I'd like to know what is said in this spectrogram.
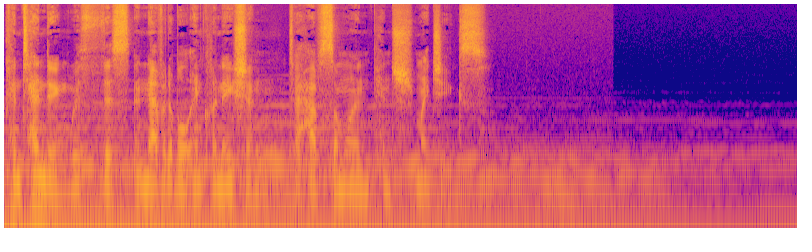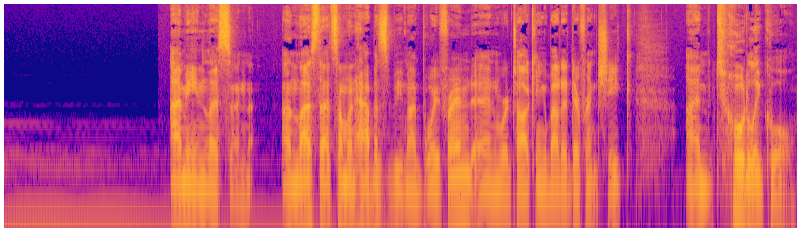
contending with this inevitable inclination to have someone pinch my cheeks. I mean, listen, unless that someone happens to be my boyfriend and we're talking about a different cheek, I'm totally cool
